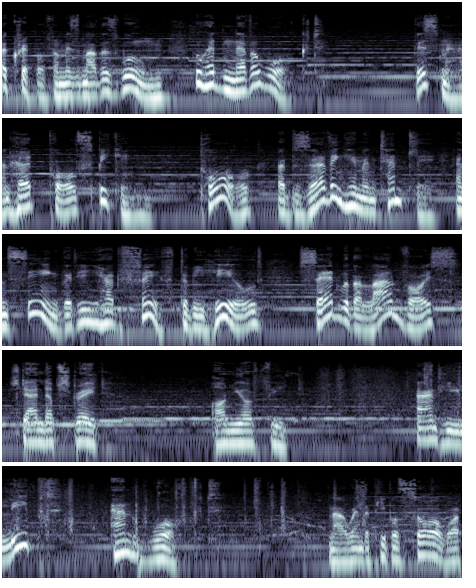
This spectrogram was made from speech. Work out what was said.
a cripple from his mother's womb, who had never walked. This man heard Paul speaking. Paul, observing him intently and seeing that he had faith to be healed, said with a loud voice, Stand up straight, on your feet. And he leaped and walked. Now when the people saw what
